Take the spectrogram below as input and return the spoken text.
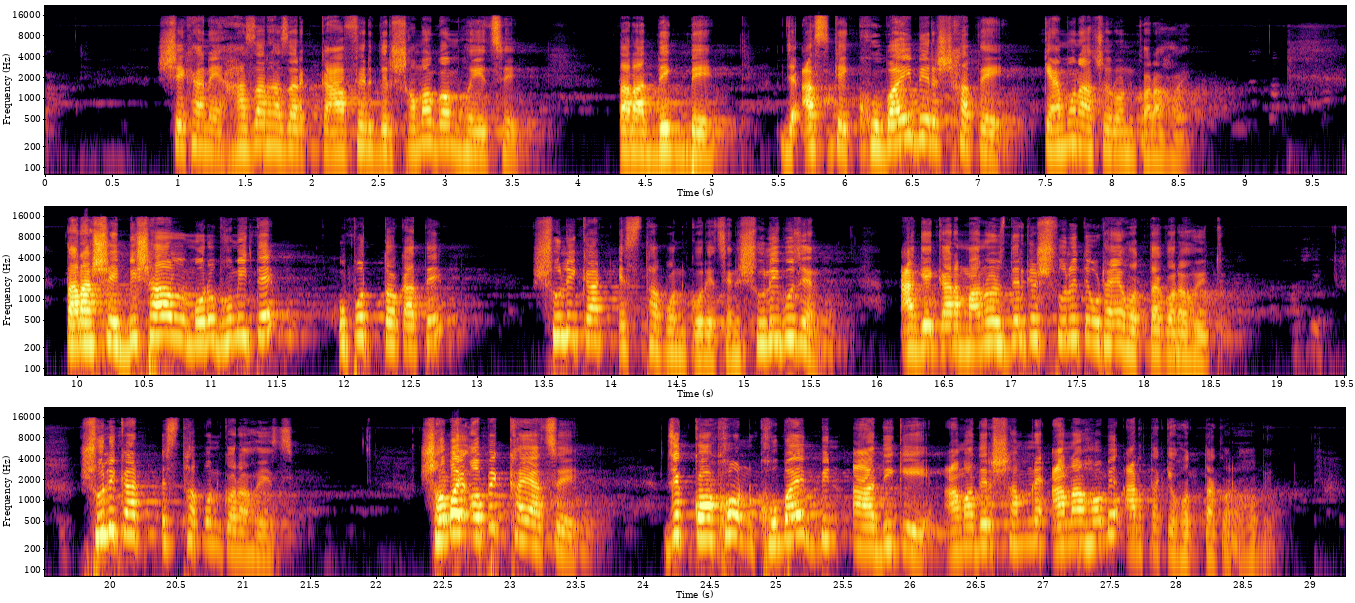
সেখানে হাজার হাজার কাফেরদের সমাগম হয়েছে। তারা দেখবে যে আজকে খুবাইবের সাথে কেমন আচরণ করা হয়। তারা সেই বিশাল মরুভূমিতে, উপত্যকাতে শুলিকাট স্থাপন করেছেন। শুলি বুঝেন? আগেকার মানুষদেরকে শুলিতে উঠায় হত্যা করা হইত। শুলিকাট স্থাপন করা হয়েছে। সবাই অপেক্ষায় আছে যে কখন খুবাইব বিন আদিকে আমাদের সামনে আনা হবে আর তাকে হত্যা করা হবে।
